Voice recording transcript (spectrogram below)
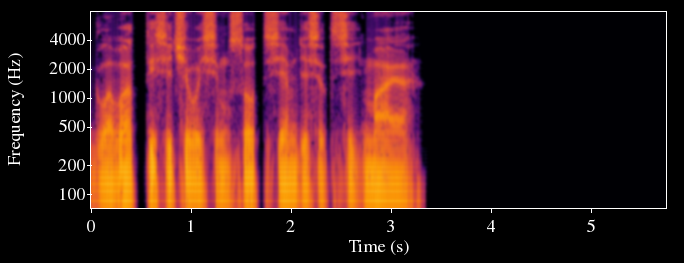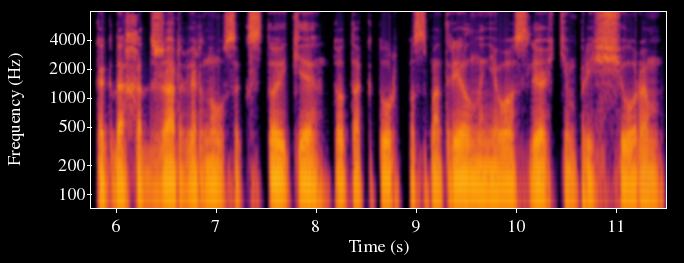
Глава 1877 Когда Хаджар вернулся к стойке, то Тактур посмотрел на него с легким прищуром,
